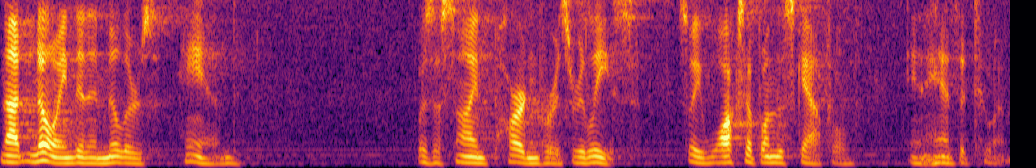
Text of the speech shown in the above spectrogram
not knowing that in Miller's hand was a signed pardon for his release. So he walks up on the scaffold and hands it to him.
